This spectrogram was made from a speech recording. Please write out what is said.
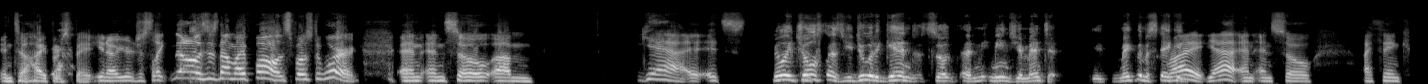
into hyperspace. You know, you're just like, no, this is not my fault. It's supposed to work. And and so um yeah, it's Billy Joel says you do it again, so it means you meant it. You make the mistake. Right. Yeah. And and so I think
